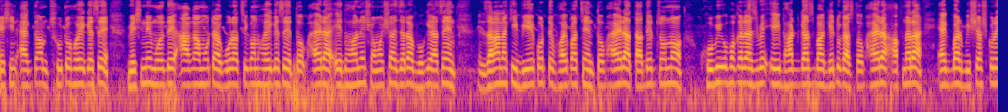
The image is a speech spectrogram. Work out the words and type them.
মেশিন একদম ছোটো হয়ে গেছে, মেশিনের মধ্যে আগা মোটা গোড়া চিকন হয়ে গেছে। তো ভাইরা এই ধরনের সমস্যায় যারা ভুগে আছেন, যারা নাকি বিয়ে করতে ভয় পাচ্ছেন, তো ভাইরা তাদের জন্য খুবই উপকারে আসবে এই ভাট গাছ বা গেটু গাছ। তো ভাইরা আপনারা একবার বিশ্বাস করে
